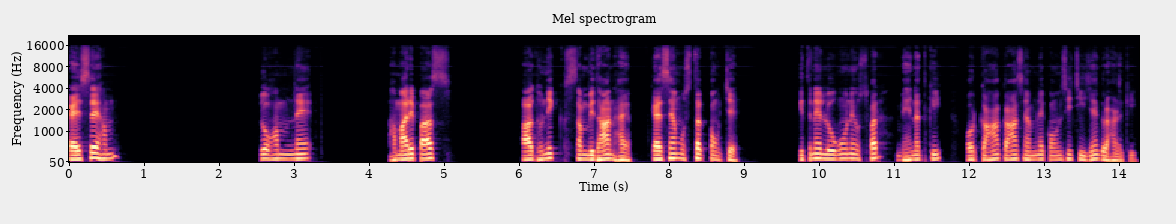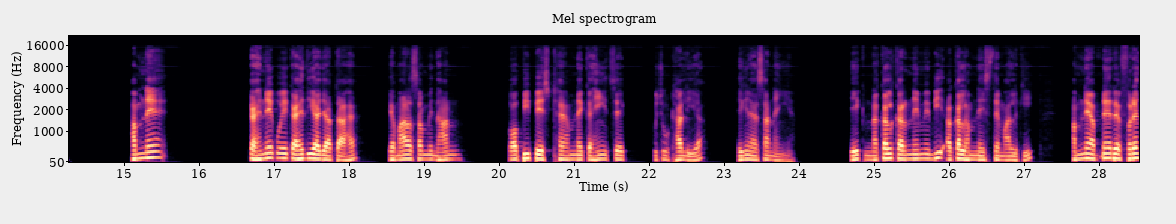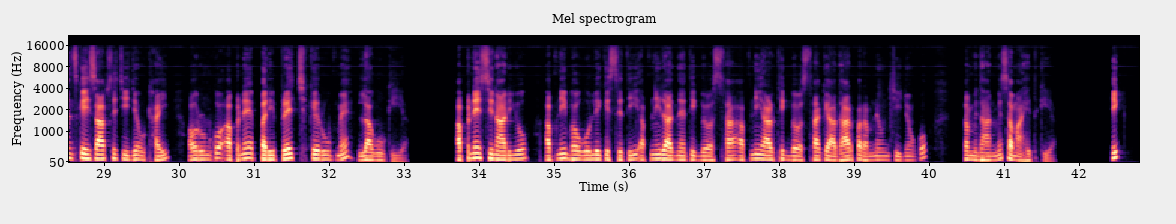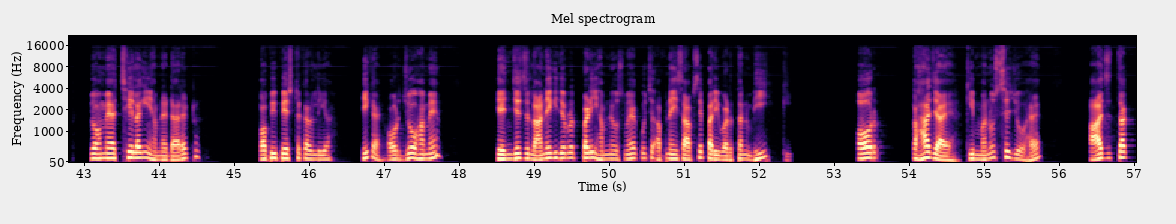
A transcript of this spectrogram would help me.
कैसे हम, जो हमने, हमारे पास आधुनिक संविधान है, कैसे हम उस तक पहुँचे? कितने लोगों ने उस पर मेहनत की और कहाँ कहाँ से हमने कौन सी चीज़ें ग्रहण की? हमने कहने को ये कह दिया जाता है कि हमारा संविधान कॉपी पेस्ट है, हमने कहीं से कुछ उठा लिया, लेकिन ऐसा नहीं है। एक नकल करने में भी अकल हमने इस्तेमाल की हमने अपने रेफरेंस के हिसाब से चीज़ें उठाई और उनको अपने परिप्रेक्ष्य के रूप में लागू किया। अपने सिनारियो अपनी भौगोलिक स्थिति, अपनी राजनीतिक व्यवस्था, अपनी आर्थिक व्यवस्था के आधार पर हमने उन चीज़ों को संविधान में समाहित किया। ठीक? जो हमें अच्छी लगी, हमने डायरेक्ट कॉपी पेस्ट कर लिया। ठीक है? और जो हमें चेंजेस लाने की ज़रूरत पड़ी, हमने उसमें कुछ अपने हिसाब से परिवर्तन भी की और कहा जाए कि मनुष्य जो है, आज तक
